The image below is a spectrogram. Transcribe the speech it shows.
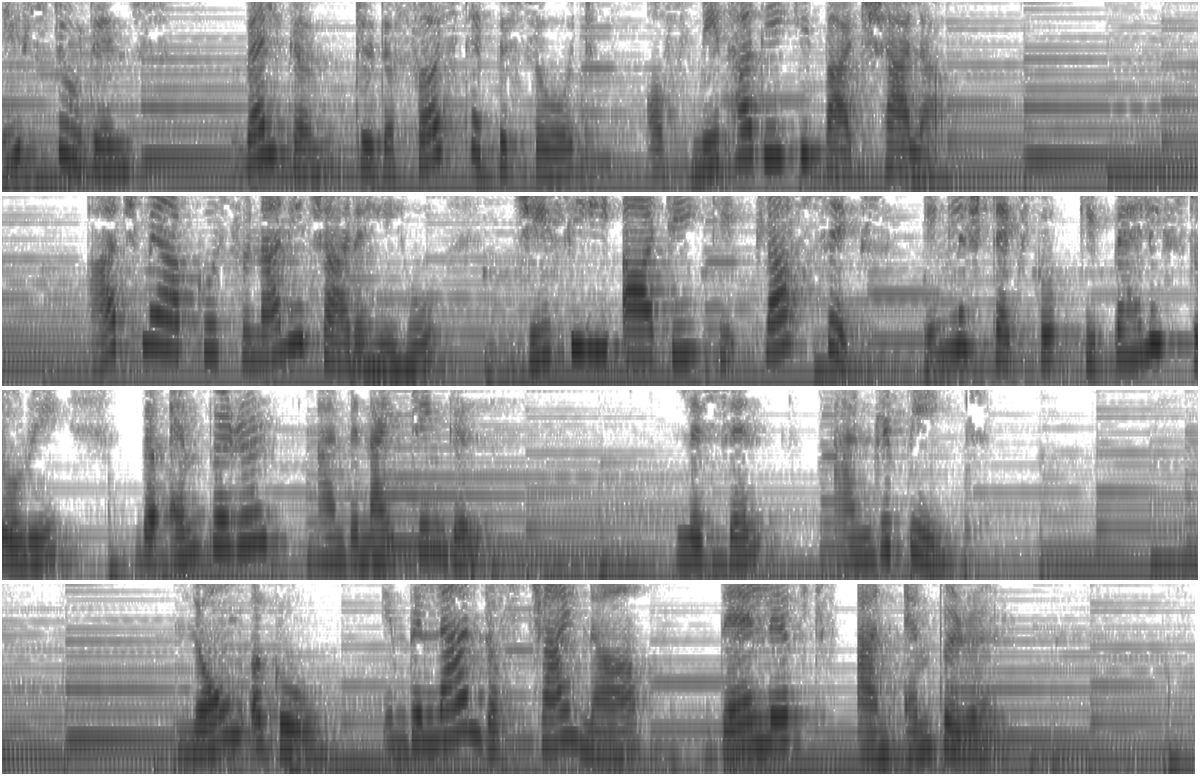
Hey students, welcome to the first episode of मेधा दी की पाठशाला आज मैं आपको सुनाने जा रही हूँ JCERT की class six English text book की पहली story the emperor and the nightingale listen and repeat Long ago, in the land of China, there lived an emperor.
